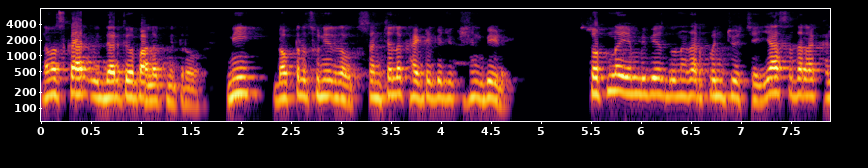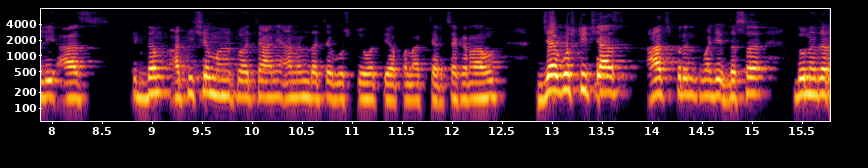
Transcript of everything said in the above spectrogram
नमस्कार विद्यार्थी व पालक मित्र. मी डॉक्टर सुनील राऊत संचालक हायटेक एज्युकेशन बीड. स्वप्न एमबीबीएस दोन हजार पंचवीस चे या सदराखाली आज एकदम अतिशय महत्त्वाच्या आणि आनंदाच्या गोष्टीवरती आपण आज चर्चा करणार आहोत. ज्या गोष्टीची आज आजपर्यंत म्हणजे जसं दोन हजार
